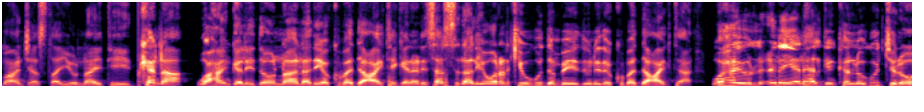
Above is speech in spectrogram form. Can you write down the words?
manchester united. Markana waxaan geli doonaa naadiga kubadda cagta ganaris arsenal iyo wararkii ugu dambeeyey dunida kubadda cagta. Waxay ulcinayaan halganka lagu jiro.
